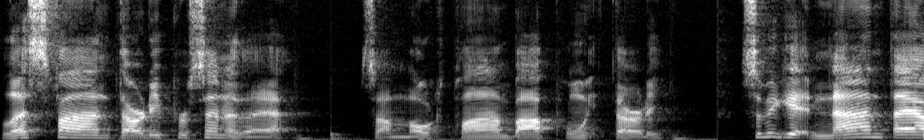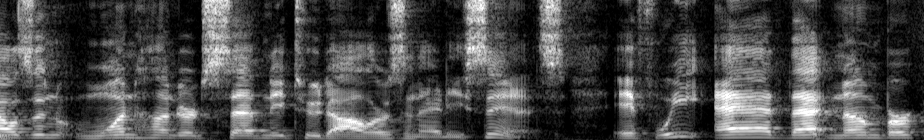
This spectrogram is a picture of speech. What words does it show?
Let's find 30% of that. So I'm multiplying by 0.30. So we get $9,172.80. If we add that number,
